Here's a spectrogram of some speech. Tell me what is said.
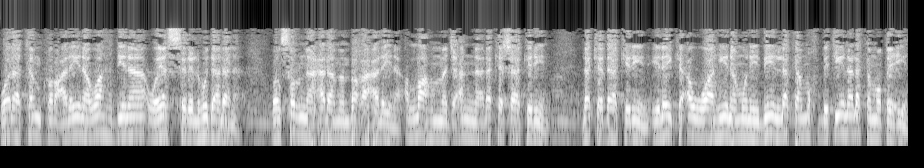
ولا تمكر علينا واهدنا ويسر الهدى لنا. وانصرنا على من بغى علينا. اللهم اجعلنا لك شاكرين. لك ذاكرين إليك أواهين منيبين لك مخبتين لك مطيعين.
